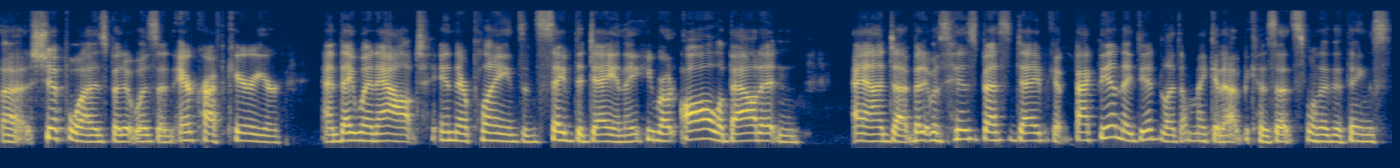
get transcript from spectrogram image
uh, ship was, but it was an aircraft carrier, and they went out in their planes and saved the day. And they he wrote all about it and and uh, but it was his best day because back then they did let them make it up because that's one of the things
